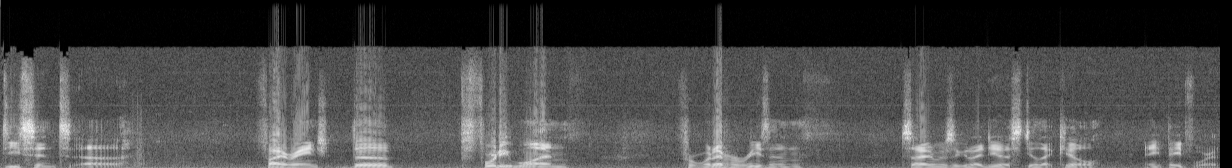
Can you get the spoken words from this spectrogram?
decent uh, fire range. The 41, for whatever reason, decided it was a good idea to steal that kill, and he paid for it.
